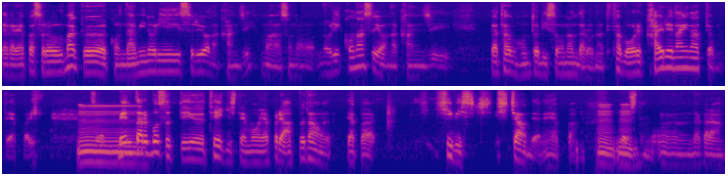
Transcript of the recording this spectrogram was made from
だからやっぱそれをうまくこう波乗りするような感じまあその乗りこなすような感じが多分本当理想なんだろうなって多分俺変えれないなって思ってやっぱり。メンタルボスっていう定義してもやっぱりアップダウンはやっぱ日々ししちゃうんだよねやっぱ。うんうどうんしても、うん、だから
